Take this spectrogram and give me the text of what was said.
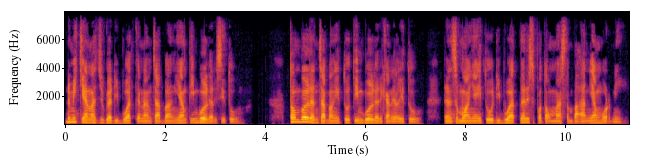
Demikianlah juga dibuat keenam cabang yang timbul dari situ. Tombol dan cabang itu timbul dari kandil itu, dan semuanya itu dibuat dari sepotong emas tempaan yang murni.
